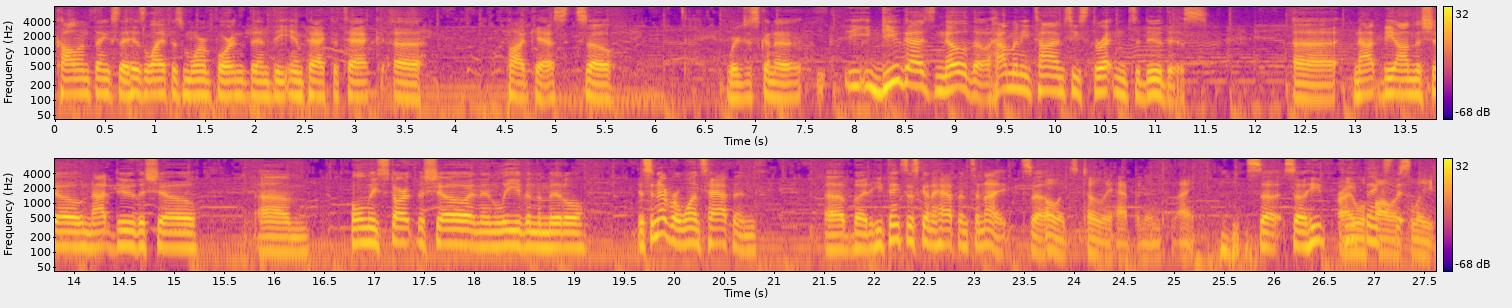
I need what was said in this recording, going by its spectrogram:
Colin thinks that his life is more important than the Impact Attack uh, podcast. So we're just gonna. Do you guys know though how many times he's threatened to do this? Uh, not be on the show, not do the show, um, only start the show and then leave in the middle. It's never once happened, uh, but he thinks it's going to happen tonight. So, Oh, it's totally happening tonight. so, so he, Or I will fall asleep.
